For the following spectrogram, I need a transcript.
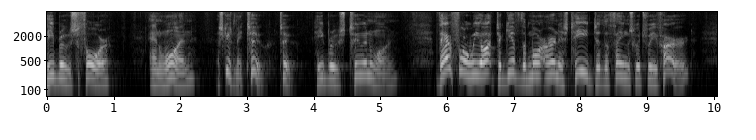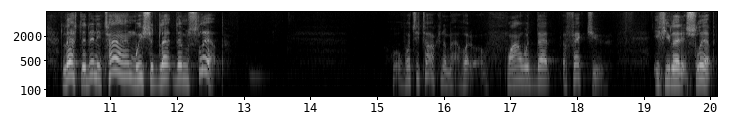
Hebrews 4 and 1, excuse me, 2, 2, Hebrews 2 and 1. Therefore, we ought to give the more earnest heed to the things which we've heard, lest at any time we should let them slip. What's he talking about? What, why would that affect you if you let it slip?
